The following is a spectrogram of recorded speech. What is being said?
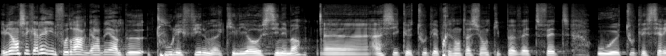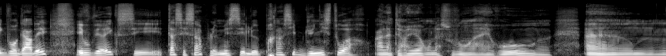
Eh bien, dans ces cas-là, il faudra regarder un peu tous les films qu'il y a au cinéma, euh, ainsi que toutes les présentations qui peuvent être faites ou euh, toutes les séries que vous regardez, et vous verrez que c'est assez simple, mais c'est le principe d'une histoire. À l'intérieur, on a souvent un héros, euh,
